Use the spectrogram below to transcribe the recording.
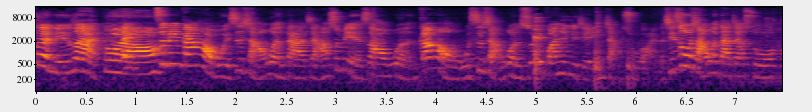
对，你在，对啊，这边刚好我也是想要问大家，顺便也是要问，刚好我是想问，所以关心姐姐已经讲出来了。其实我想问大家说，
